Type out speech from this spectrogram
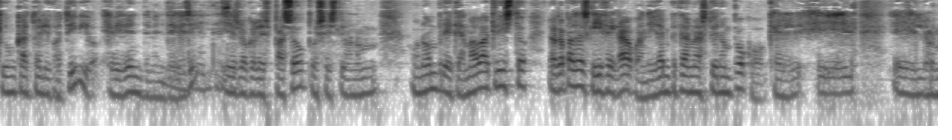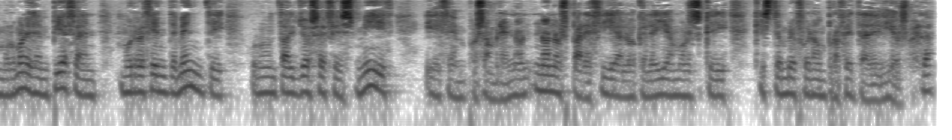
que un católico tibio, evidentemente que sí. Y es lo que les pasó, pues este un, hombre que amaba a Cristo. Lo que pasa es que dice, claro, cuando ya empezaron a estudiar un poco, que eh, los mormones empiezan muy recientemente con un tal Joseph Smith y dicen, pues hombre, no, no nos parecía lo que leíamos que, que este hombre fuera un profeta de Dios, ¿verdad?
